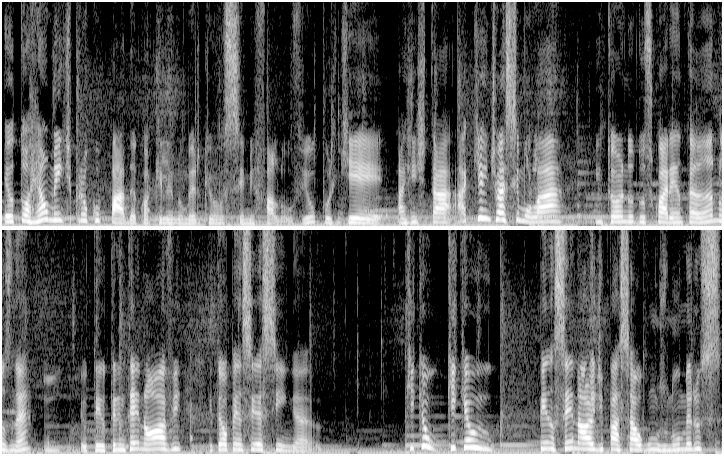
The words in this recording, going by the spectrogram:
eu tô realmente preocupada com aquele número que você me falou, viu? Porque a gente tá. Aqui a gente vai simular em torno dos 40 anos, né? Uhum. Eu tenho 39, então eu pensei assim. O que, que, eu, que, que eu pensei na hora de passar alguns números?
